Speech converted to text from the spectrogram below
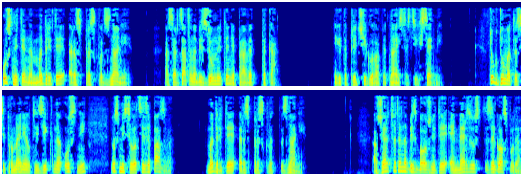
Устните на мъдрите разпръскват знание, а сърцата на безумните не правят така. Книгата Притчи, глава 15, стих 7. Тук думата се променя от език на устни, но смисълът се запазва. Мъдрите разпръскват знание. А жертвата на безбожните е мерзост за Господа,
